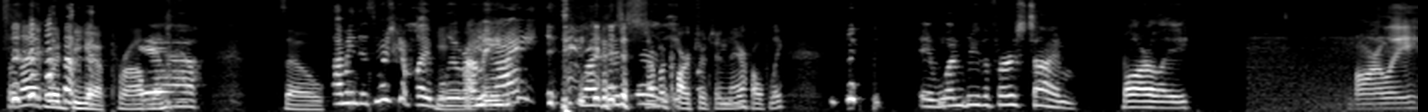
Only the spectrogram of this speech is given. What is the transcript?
So that would be a problem. Yeah, So I mean, the Switch can play Yeah. Blu-ray, I mean- right? like I just shove a cartridge in there, hopefully. it wouldn't be the first time. Barley. Barley.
